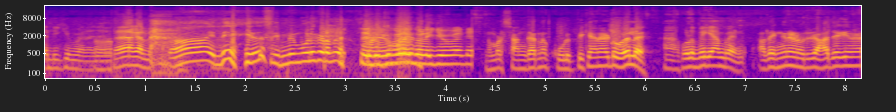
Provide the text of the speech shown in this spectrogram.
അടിക്കും വേണം. ഞാൻ. ദേ ആ ഇല്ലേ? ഇത് സ്വിമ്മിംഗ് പൂളിൽ കിടന്ന് നമ്മുടെ ശങ്കറിനെ കുളിപ്പിക്കാനായിട്ട് പോയല്ലേ? കുളിപ്പിക്കാൻ പോയാണ്. അതെങ്ങനെയാണ്? ഒരു രാജകീയ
